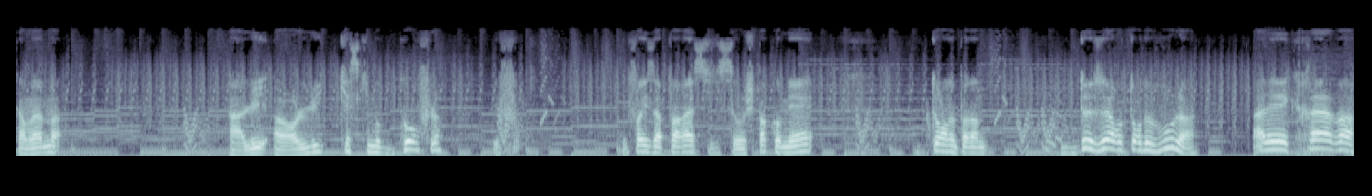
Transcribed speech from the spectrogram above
quand même. Ah lui, alors lui, qu'est-ce qui me gonfle? Des fois, ils apparaissent, ils sont je sais pas combien, ils tournent pendant deux heures autour de vous là. Allez, crève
